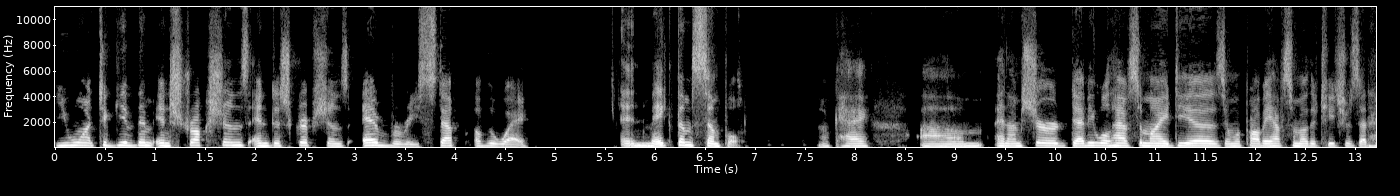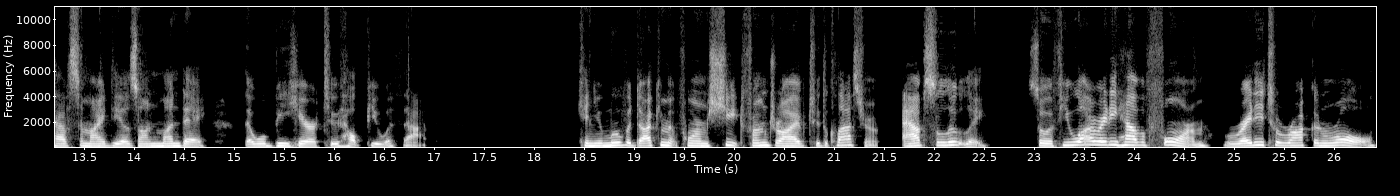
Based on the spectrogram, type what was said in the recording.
You want to give them instructions and descriptions every step of the way and make them simple. Okay. Um, and I'm sure Debbie will have some ideas and we'll probably have some other teachers that have some ideas on Monday that will be here to help you with that. Can you move a document form sheet from Drive to the classroom? Absolutely. So if you already have a form ready to rock and roll,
